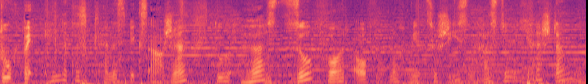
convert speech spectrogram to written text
Du behindertes kleines Wichsarsch, ja? Du hörst sofort auf, nach mir zu schießen. Hast du mich verstanden?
